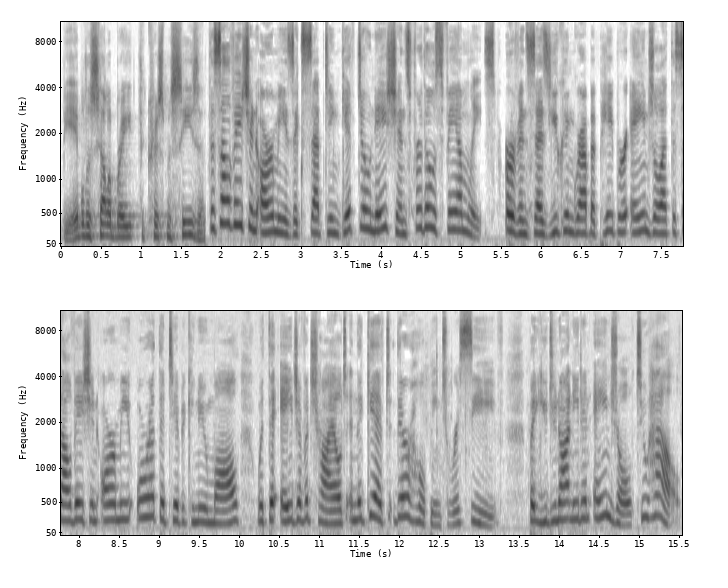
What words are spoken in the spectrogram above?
be able to celebrate the Christmas season. The Salvation Army is accepting gift donations for those families. Irvin says you can grab a paper angel at the Salvation Army or at the Tippecanoe Mall with the age of a child and the gift they're hoping to receive. But you do not need an angel to help.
